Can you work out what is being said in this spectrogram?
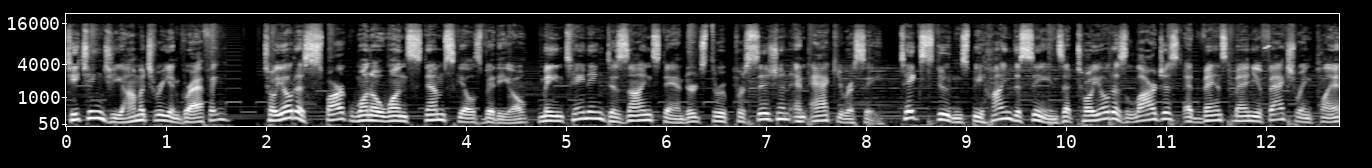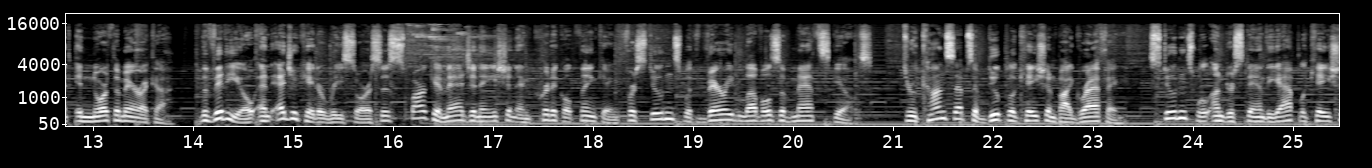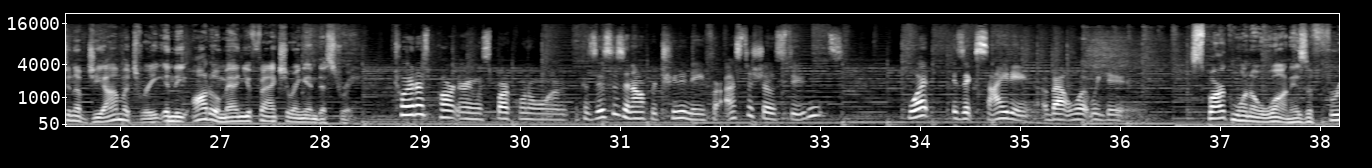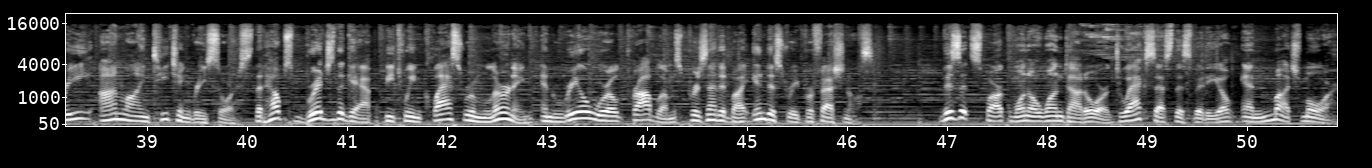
Teaching geometry and graphing? Toyota's Spark 101 STEM Skills video, Maintaining Design Standards Through Precision and Accuracy, takes students behind the scenes at Toyota's largest advanced manufacturing plant in North America. The video and educator resources spark imagination and critical thinking for students with varied levels of math skills. Through concepts of duplication by graphing, students will understand the application of geometry in the auto manufacturing industry. Toyota's partnering with Spark 101 because this is an opportunity for us to show students what is exciting about what we do. Spark 101 is a free online teaching resource that helps bridge the gap between classroom learning and real-world problems presented by industry professionals. Visit spark101.org to access this video and much more.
